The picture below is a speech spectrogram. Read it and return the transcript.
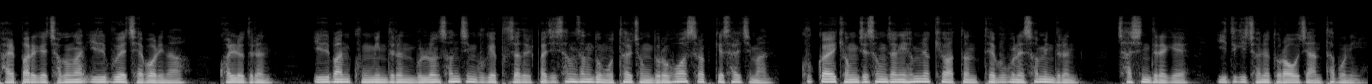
발빠르게 적응한 일부의 재벌이나 관료들은 일반 국민들은 물론 선진국의 부자들까지 상상도 못할 정도로 호화스럽게 살지만 국가의 경제 성장에 협력해왔던 대부분의 서민들은 자신들에게 이득이 전혀 돌아오지 않다 보니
